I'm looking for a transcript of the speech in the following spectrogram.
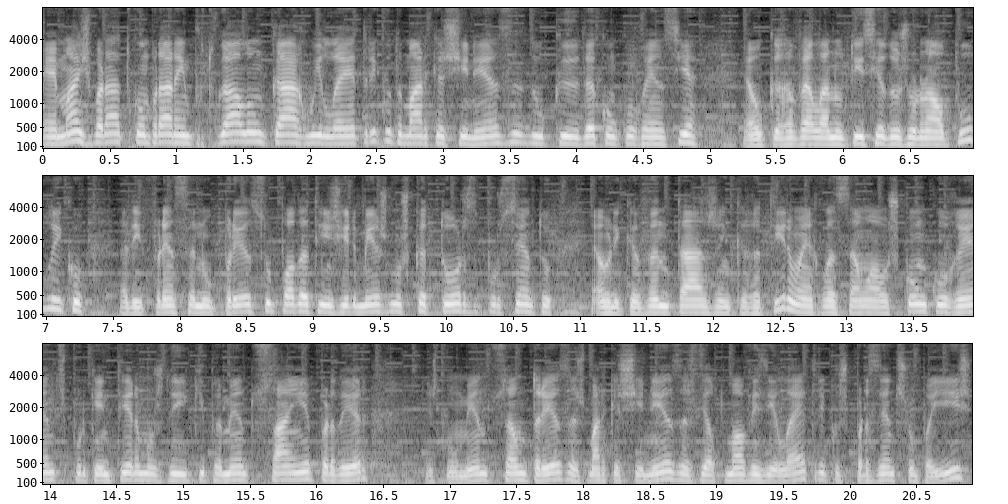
É mais barato comprar em Portugal um carro elétrico de marca chinesa do que da concorrência. É o que revela a notícia do Jornal Público. A diferença no preço pode atingir mesmo os 14%. A única vantagem que retiram em relação aos concorrentes, porque em termos de equipamento saem a perder. Neste momento são três as marcas chinesas de automóveis elétricos presentes no país:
